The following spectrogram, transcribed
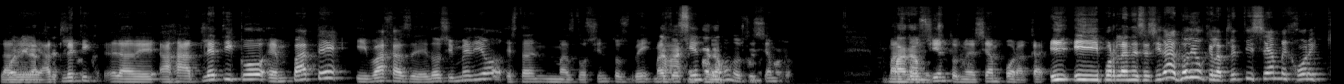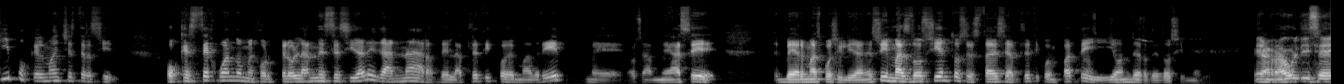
La de Atlético, la de Atlético, empate y bajas de dos y medio están más 220, más 200, ¿no? Nos decían, más 200 me decían por acá. Y, por la necesidad, no digo que el Atlético sea mejor equipo que el Manchester City o que esté jugando mejor, pero la necesidad de ganar del Atlético de Madrid me, o sea, me hace ver más posibilidades. Sí, más 200 está ese Atlético empate y under de dos y medio. Mira, Raúl dice,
